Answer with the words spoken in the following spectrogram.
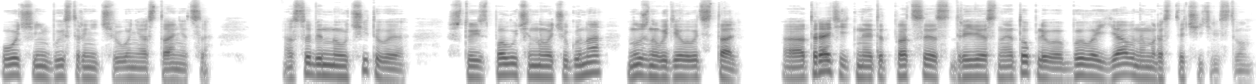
очень быстро ничего не останется. Особенно учитывая, что из полученного чугуна нужно выделывать сталь, а тратить на этот процесс древесное топливо было явным расточительством.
